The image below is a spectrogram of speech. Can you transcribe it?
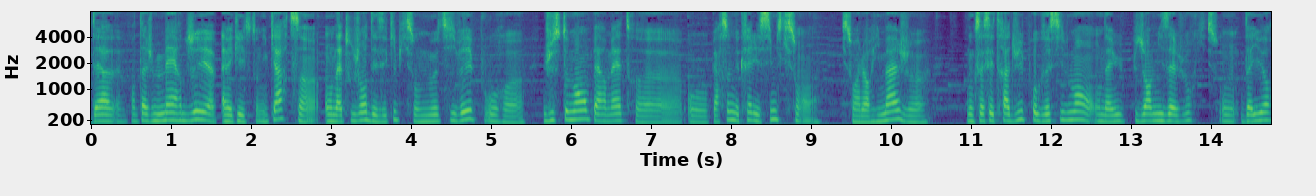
davantage mergé avec Electronic Arts, on a toujours des équipes qui sont motivées pour euh, justement permettre euh, aux personnes de créer les Sims qui sont, qui sont à leur image. Donc ça s'est traduit progressivement. On a eu plusieurs mises à jour qui sont d'ailleurs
